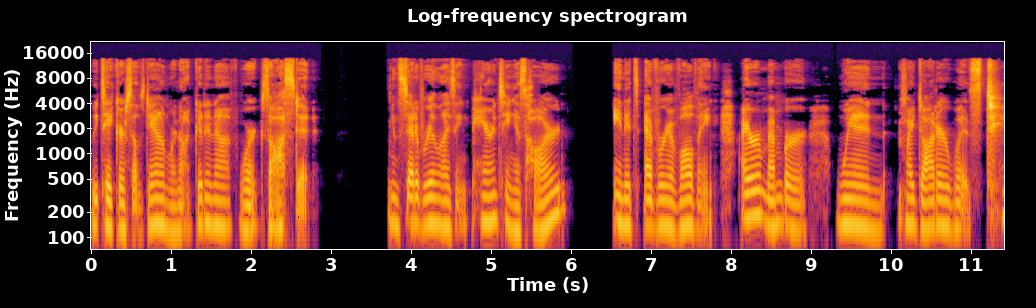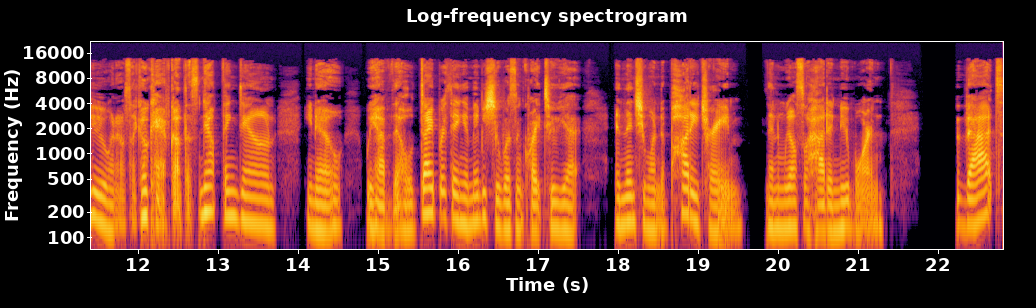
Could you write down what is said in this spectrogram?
we take ourselves down, we're not good enough, we're exhausted. Instead of realizing parenting is hard and it's ever evolving. I remember when my daughter was two, and I was like, okay, I've got this nap thing down. You know, we have the whole diaper thing, and maybe she wasn't quite two yet and then she wanted to potty train. And we also had a newborn. That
